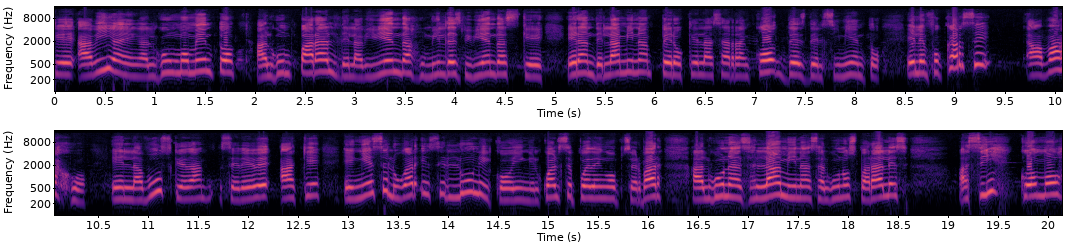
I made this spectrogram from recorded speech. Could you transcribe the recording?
que había en algún momento algún paral de la vivienda, humildes viviendas que eran de lámina, pero que las arrancó desde el cimiento. El enfocarse abajo en la búsqueda se debe a que en ese lugar es el único en el cual se pueden observar algunas láminas, algunos parales, así como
